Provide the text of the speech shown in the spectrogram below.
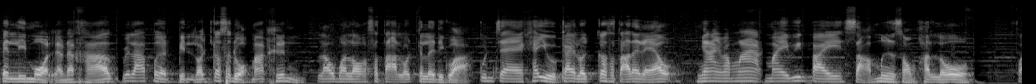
เป็นรีโมทแล้วนะครับ เวลาเปิดปิดรถก็สะดวกมากขึ้น เรามาลองสตาร์ทรถกันเลยดีกว่า กุญแจแค่อยู่ใกล้รถก็สตาร์ทได้แล้ว ง่ายมากๆ ไม่วิ่งไป 32,000 โล ฟ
